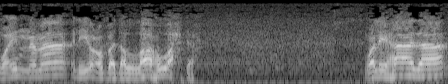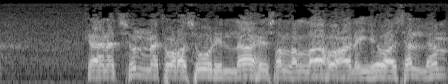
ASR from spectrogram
وإنما ليعبد الله وحده. ولهذا كانت سنة رسول الله صلى الله عليه وسلم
